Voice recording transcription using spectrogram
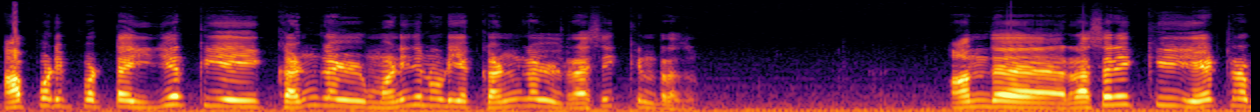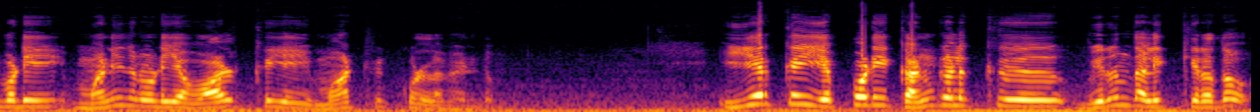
அப்படிப்பட்ட இயற்கையை கண்கள் மனிதனுடைய கண்கள் ரசிக்கின்றது. அந்த ரசனைக்கு ஏற்றபடி மனிதனுடைய வாழ்க்கையை மாற்றிக்கொள்ள வேண்டும். இயற்கை எப்படி கண்களுக்கு விருந்தளிக்கிறதோ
